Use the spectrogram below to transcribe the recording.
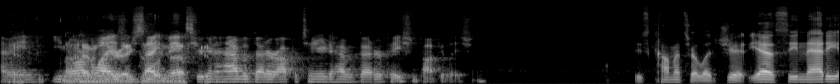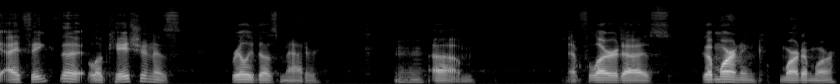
I Yeah, mean, you not having all normalize your your eggs in site mix, you're going to have a better opportunity to have a better patient population. These comments are legit. Yeah, see, Natty, I think the location is really does matter. Mhm. Um, and Florida is. Good morning, Mortimer.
